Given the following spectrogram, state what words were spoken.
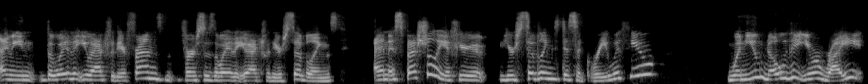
i mean the way that you act with your friends versus the way that you act with your siblings and especially if your your siblings disagree with you, when you know that you're right,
